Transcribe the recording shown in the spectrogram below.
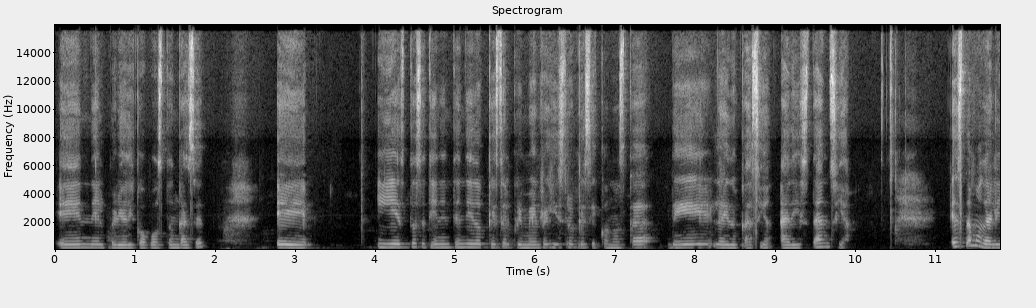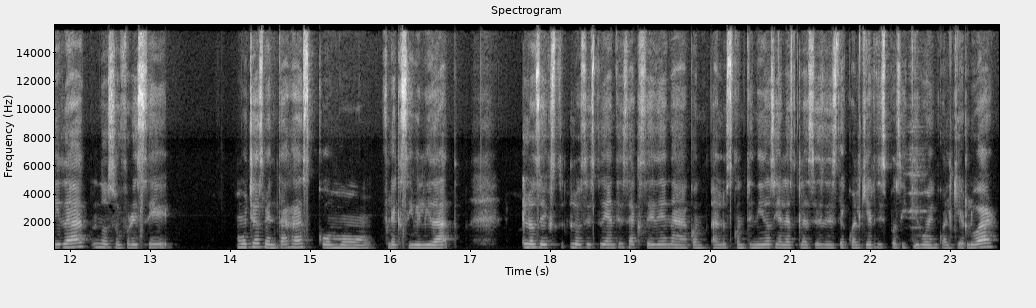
en el periódico Boston Gazette. Eh, y esto se tiene entendido que es el primer registro que se conozca de la educación a distancia. Esta modalidad nos ofrece muchas ventajas como flexibilidad. Los, estudiantes acceden a los contenidos y a las clases desde cualquier dispositivo en cualquier lugar.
